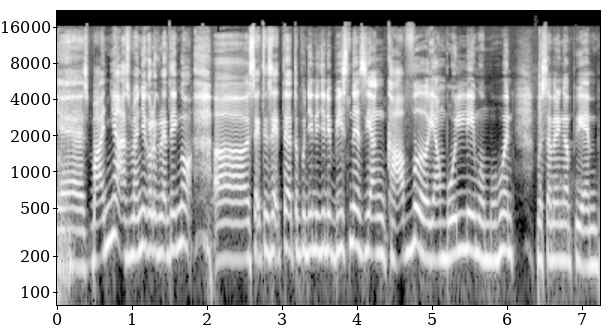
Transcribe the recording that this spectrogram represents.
Yes, banyak sebenarnya kalau nak tengok uh, sektor-sektor ataupun jenis-jenis bisnes yang cover yang boleh memohon bersama dengan PMB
